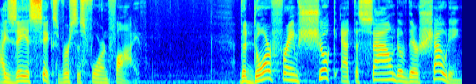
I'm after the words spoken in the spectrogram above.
Isaiah 6, verses 4 and 5. The doorframe shook at the sound of their shouting,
